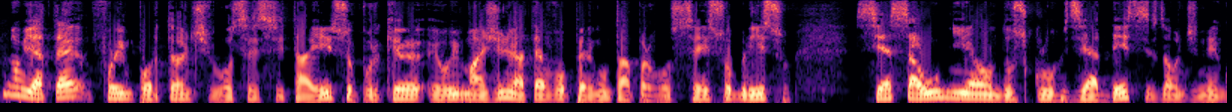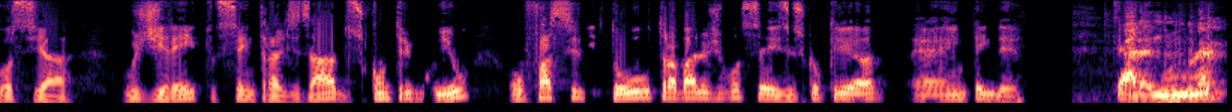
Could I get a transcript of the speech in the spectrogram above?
Não, e até foi importante você citar isso, porque eu imagino, e até vou perguntar para vocês sobre isso, se essa união dos clubes e a decisão de negociar os direitos centralizados contribuiu ou facilitou o trabalho de vocês. Isso que eu queria é, entender. Cara, não é,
